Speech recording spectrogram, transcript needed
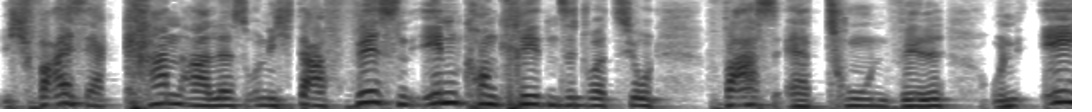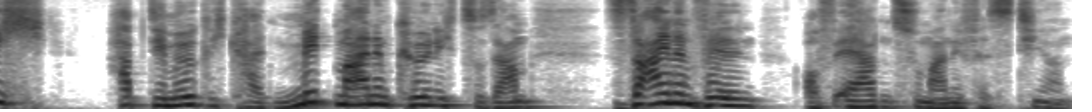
Ich weiß, er kann alles und ich darf wissen in konkreten Situationen, was er tun will. Und ich habe die Möglichkeit, mit meinem König zusammen seinen Willen auf Erden zu manifestieren.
